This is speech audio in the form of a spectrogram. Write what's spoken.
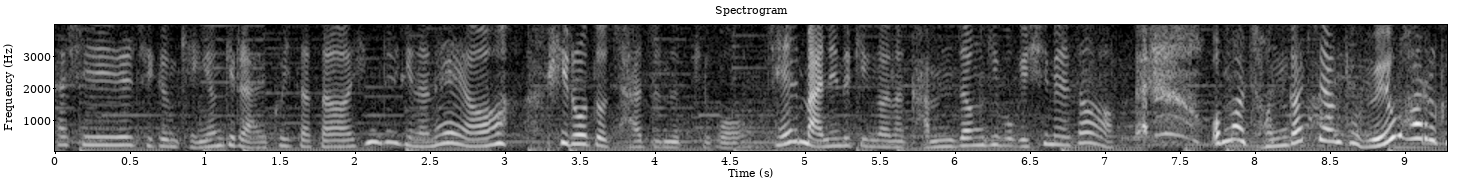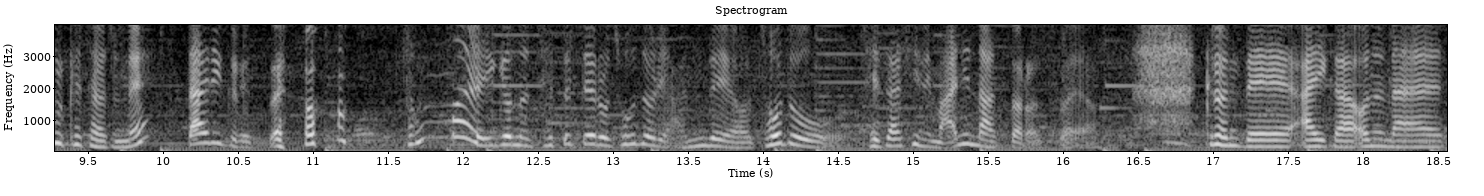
사실 지금 갱년기를 앓고 있어서 힘들기는 해요. 피로도 자주 느끼고 제일 많이 느낀 거는 감정 기복이 심해서 엄마 전 같지 않게 왜 화를 그렇게 자주 내? 딸이 그랬어요. 정말 이거는 제 뜻대로 조절이 안 돼요. 저도 제 자신이 많이 낯설었어요. 그런데 아이가 어느 날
